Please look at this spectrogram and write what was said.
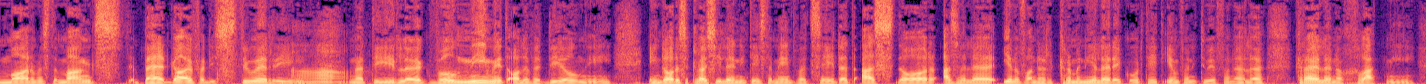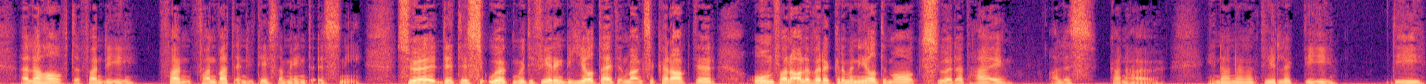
Maar Mr Monks, the bad guy van die storie, ah. natuurlik wil nie met Oliver deel nie en daar is 'n klousule in die testament wat sê dat as daar as hulle een of ander kriminele rekord het, een van die twee van hulle kry hulle nou glad nie hulle helfte van die van van wat in die testament is nie. So dit is ook motivering die heeltyd in Monk se karakter om van Oliver 'n krimineel te maak sodat hy alles kan hou. En dan natuurlik die die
